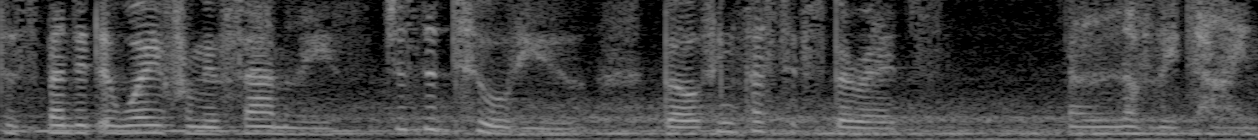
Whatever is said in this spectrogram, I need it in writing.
to spend it away from your families, just the two of you, both in festive spirits. A lovely time.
